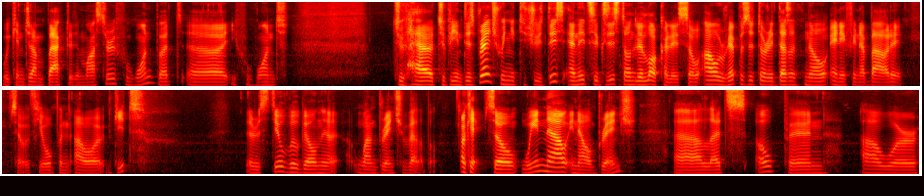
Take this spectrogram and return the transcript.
We can jump back to the master if we want, but uh, if we want to have to be in this branch we need to choose this and it exists only locally so our repository doesn't know anything about it. So if you open our git there still will be only one branch available. Okay so we're now in our branch uh, let's open our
